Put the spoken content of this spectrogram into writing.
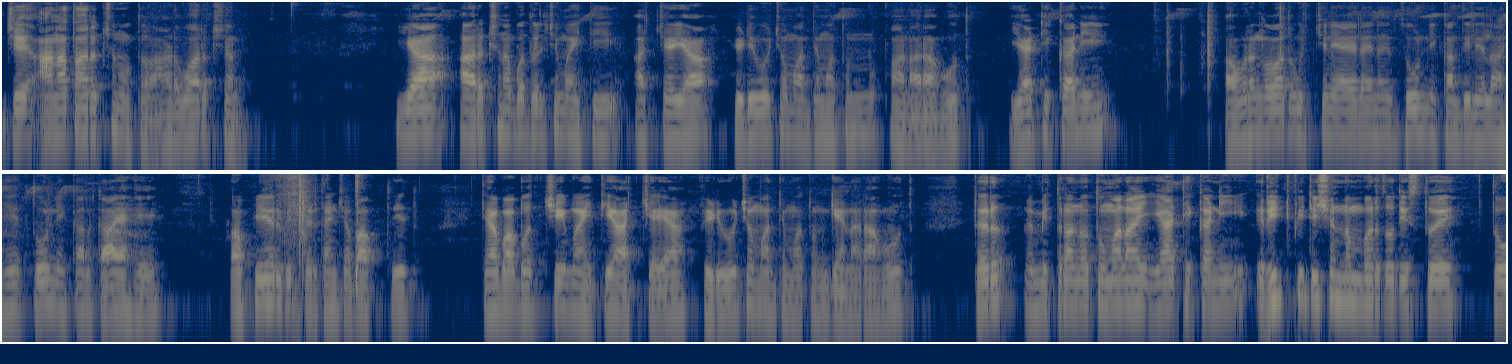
जे अनाथ आरक्षण होतं आडवं आरक्षण या आरक्षणाबद्दलची माहिती आजच्या या व्हिडिओच्या माध्यमातून पाहणार आहोत. या ठिकाणी औरंगाबाद उच्च न्यायालयाने जो निकाल दिलेला आहे तो निकाल काय आहे अपियर विद्यार्थ्यांच्या बाबतीत त्याबाबतची माहिती आजच्या या व्हिडिओच्या माध्यमातून घेणार आहोत. तर मित्रांनो तुम्हाला या ठिकाणी रिटपिटेशन नंबर जो दिसतो आहे तो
